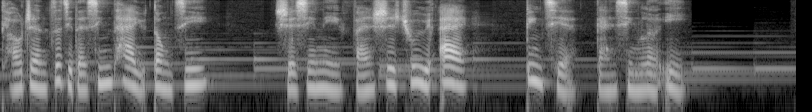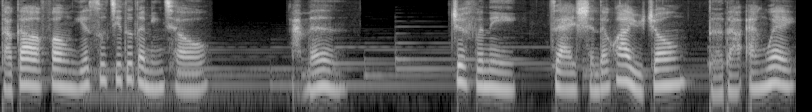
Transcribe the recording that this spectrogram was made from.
调整自己的心态与动机，学习你凡事出于爱，并且甘心乐意。祷告奉耶稣基督的名求，阿门。祝福你在神的话语中得到安慰。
